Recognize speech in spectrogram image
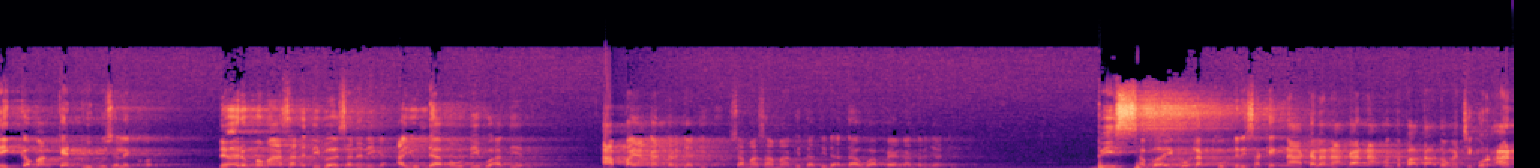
nikah mangken dua ibu selekor dia rumah masa nanti bahasa nanti ayunda mau dibuat adian apa yang akan terjadi sama-sama kita tidak tahu apa yang akan terjadi bisa baik laku dari saking nakal anak-anak mentepak tak tahu ngaji Quran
